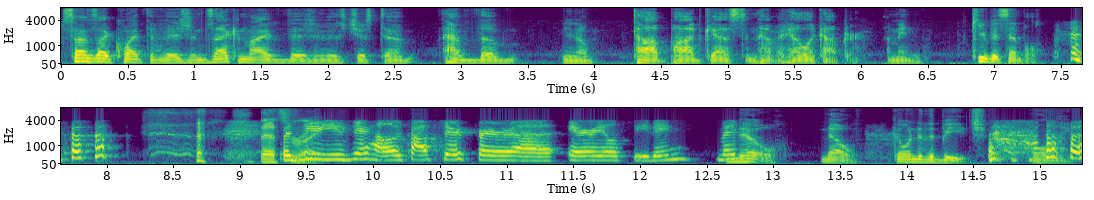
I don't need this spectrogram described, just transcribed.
Sounds like quite the vision. Zach and my vision is just to have the, you know, top podcast and have a helicopter. I mean, keep it simple. That's Would right. you use your helicopter for uh, aerial seeding? Mitch? No, no, going to the beach only.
